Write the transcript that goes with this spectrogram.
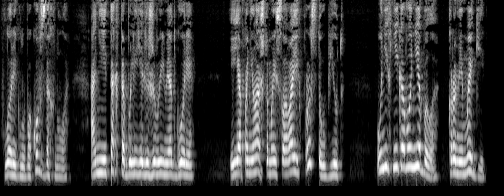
Флори глубоко вздохнула. Они и так-то были еле живыми от горя. И я поняла, что мои слова их просто убьют. У них никого не было, кроме Мэгги.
